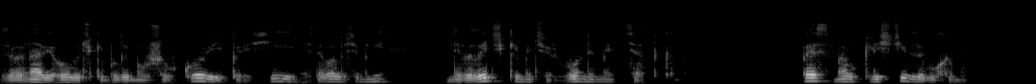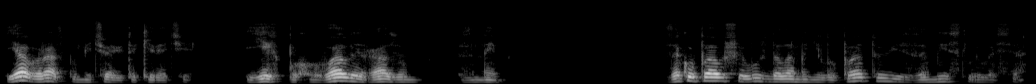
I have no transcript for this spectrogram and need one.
Зеленаві голочки були, мов шовкові і пересіяні, здавалося мені, невеличкими червоними цятками. Пес мав кліщів за вухами. Я враз помічаю такі речі. Їх поховали разом з ним. Закопавши, луз дала мені лопату і замислилася.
